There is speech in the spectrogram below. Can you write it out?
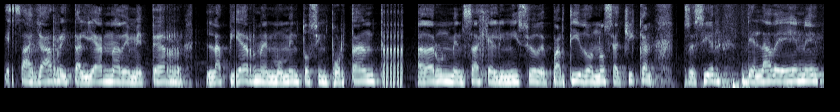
esa garra italiana de meter la pierna en momentos importantes, a dar un mensaje al inicio de partido, no se achican, es decir, del ADN,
